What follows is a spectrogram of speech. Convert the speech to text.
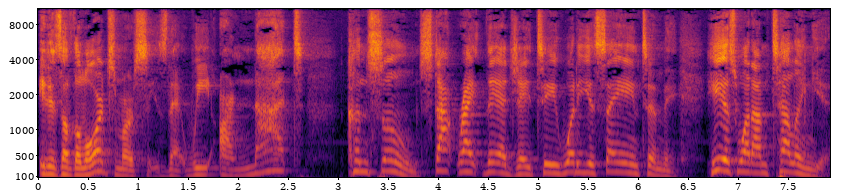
It is of the Lord's mercies that we are not consumed. Stop right there, JT. What are you saying to me? Here's what I'm telling you.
